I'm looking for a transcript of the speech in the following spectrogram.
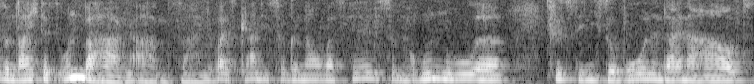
so ein leichtes Unbehagen abends sein. Du weißt gar nicht so genau, was ist, so eine Unruhe, fühlst dich nicht so wohl in deiner Haut.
